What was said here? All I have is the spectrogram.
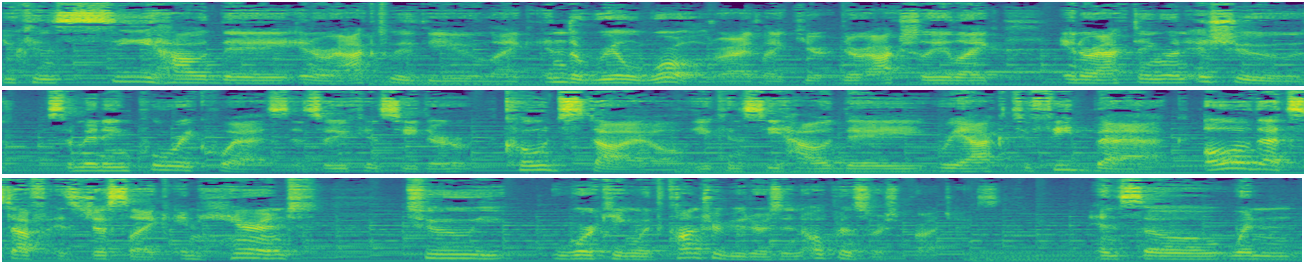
You can see how they interact with you, like in the real world, right? Like they're actually like interacting on issues, submitting pull requests, and so you can see their code style. You can see how they react to feedback. All of that stuff is just like inherent to working with contributors in open source projects. And so when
